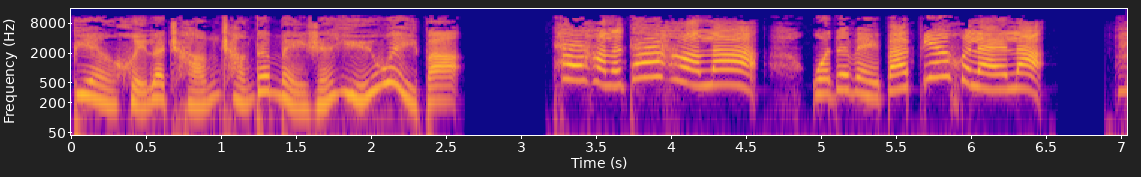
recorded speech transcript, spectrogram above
变回了长长的美人鱼尾巴。太好了，太好了！我的尾巴变回来了。哼，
